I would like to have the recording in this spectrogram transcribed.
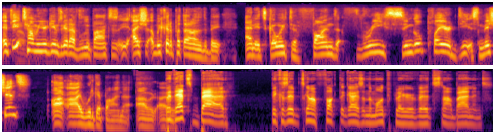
If you So- tell me your game's gonna have loot boxes, I sh- we could have put that on the debate, and it's going to fund free single player D- missions. I, I would get behind that. I would. I But would. that's bad because it's gonna fuck the guys in the multiplayer if it's not balanced.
